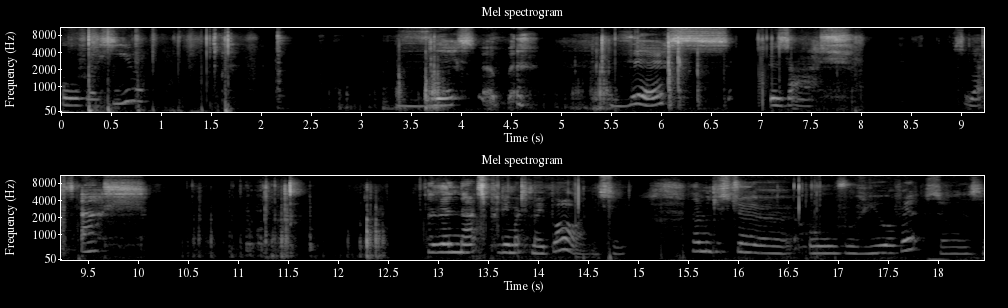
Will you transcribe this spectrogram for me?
over here, this, uh, this is Ash. So that's Ash. And then that's pretty much my barn. So let me just do an overview of it. So there's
